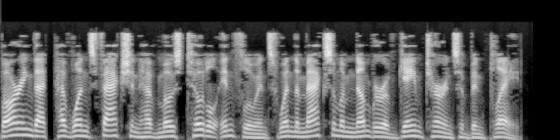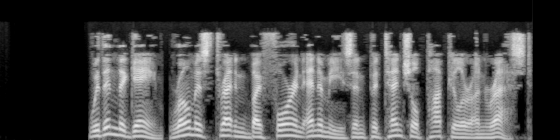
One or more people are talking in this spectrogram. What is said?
barring that, have one's faction have most total influence when the maximum number of game turns have been played. Within the game, Rome is threatened by foreign enemies and potential popular unrest.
